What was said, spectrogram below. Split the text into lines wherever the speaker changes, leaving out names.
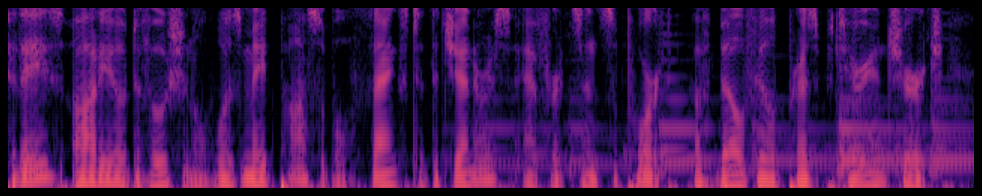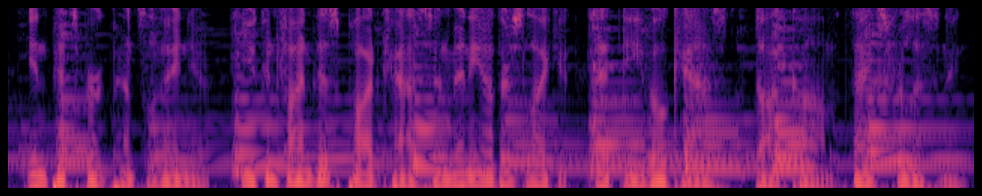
Today's audio devotional was made possible thanks to the generous efforts and support of Bellefield Presbyterian Church in Pittsburgh, Pennsylvania. You can find this podcast and many others like it at devocast.com. Thanks for listening.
